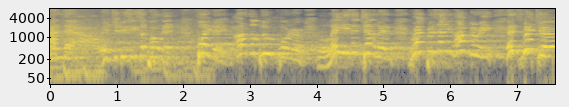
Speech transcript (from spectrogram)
And now, introducing his opponent, fighting out of the blue corner, ladies and gentlemen, representing Hungary, it's Richard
